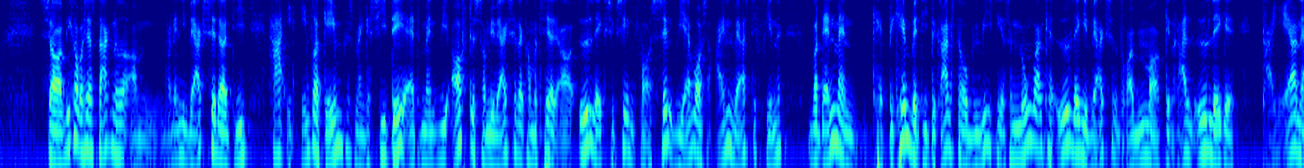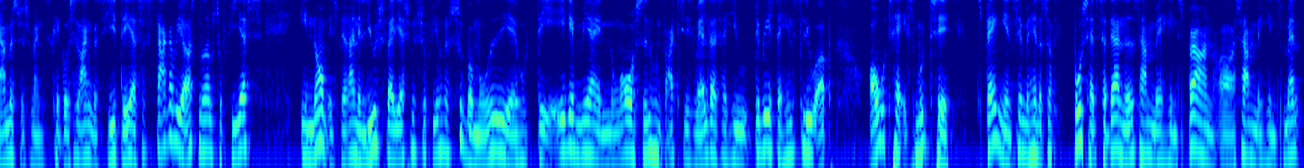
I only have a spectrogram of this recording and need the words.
Så vi kommer til at snakke noget om, hvordan iværksættere de har et indre game, hvis man kan sige det, at man, vi ofte som iværksættere kommer til at ødelægge succesen for os selv. Vi er vores egen værste fjende. Hvordan man kan bekæmpe de begrænsende overbevisninger, som nogle gange kan ødelægge iværksætterdrømme og generelt ødelægge karriere nærmest, hvis man skal gå så langt og sige det. Og så snakker vi også noget om Sofias enormt inspirerende livsvalg. Jeg synes, Sofia hun er super modig. Øh, det er ikke mere end nogle år siden, hun faktisk valgte at hive det meste af hendes liv op og tage et smut til Spanien simpelthen, og så bosatte sig dernede sammen med hendes børn og sammen med hendes mand.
